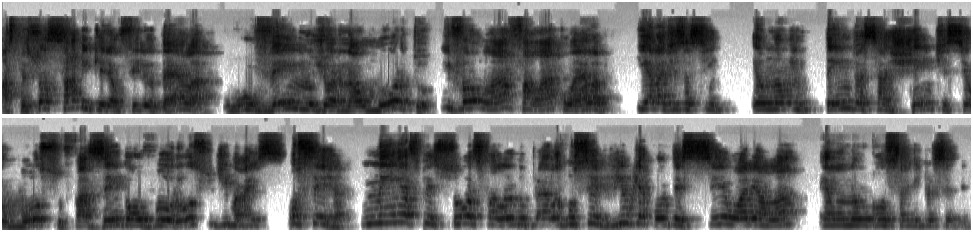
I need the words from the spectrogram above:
as pessoas sabem que ele é o filho dela, o veem no jornal morto e vão lá falar com ela, e ela diz assim: eu não entendo essa gente, seu moço, fazendo alvoroço demais. Ou seja, nem as pessoas falando para ela, você viu o que aconteceu, olha lá ela não consegue perceber.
